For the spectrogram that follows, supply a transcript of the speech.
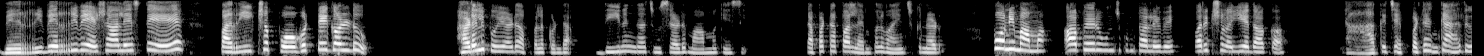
వెర్రి వెర్రి వేషాలేస్తే పరీక్ష పోగొట్టేగలడు హడలిపోయాడు అప్పలకొండ. దీనంగా చూశాడు మా అమ్మకేసి టపటపా లెంపలు వాయించుకున్నాడు. పోనీ మా అమ్మ ఆ పేరు ఉంచుకుంటాలేవే? పరీక్షలు అయ్యేదాకా? నాకు చెప్పటం కాదు.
